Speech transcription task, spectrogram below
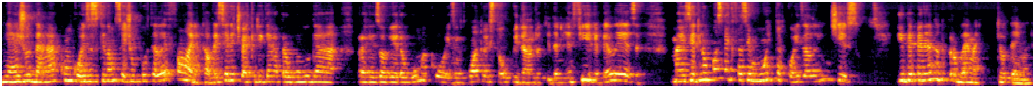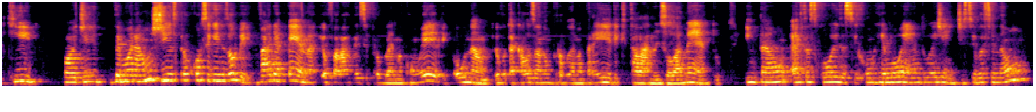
me ajudar com coisas que não sejam por telefone. Talvez se ele tiver que ligar para algum lugar para resolver alguma coisa enquanto eu estou cuidando aqui da minha filha, beleza. Mas ele não consegue fazer muita coisa além disso. E dependendo do problema que eu tenho aqui, pode demorar uns dias para eu conseguir resolver. Vale a pena eu falar desse problema com ele ou não? Eu vou estar tá causando um problema para ele que está lá no isolamento? Então, essas coisas ficam remoendo a gente. Se você não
